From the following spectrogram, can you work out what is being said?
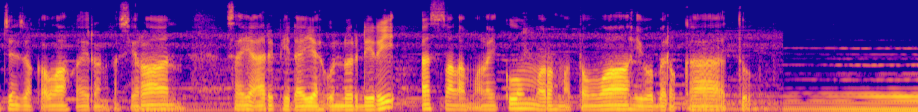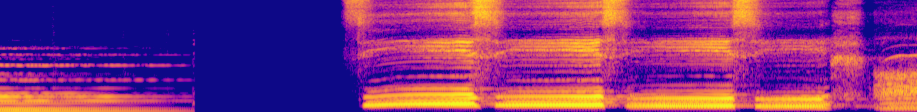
Jazakallah khairan kasiron. Saya Arif Hidayah undur diri. Assalamualaikum warahmatullahi wabarakatuh. Si si si si banyak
